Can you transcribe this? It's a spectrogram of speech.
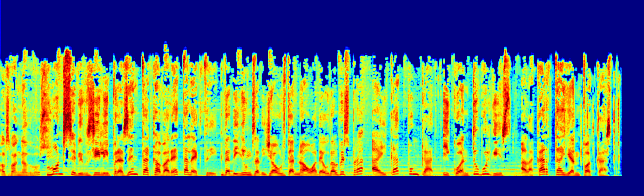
els Vengadors. Montse Virgili presenta Cabaret Elèctric, de dilluns a dijous de 9 a 10 del vespre a icat.cat i quan tu vulguis, a la carta i en podcast.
